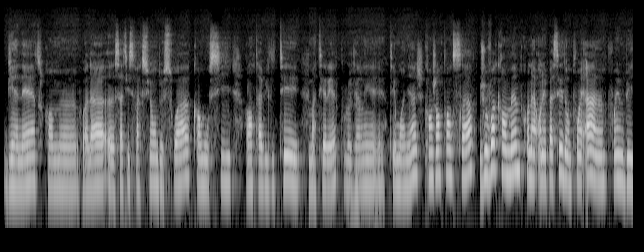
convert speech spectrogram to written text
bien-être, comme euh, voilà satisfaction de soi, comme aussi rentabilité matérielle pour le mhm. dernier témoignage. Quand j'entends ça, je vois quand même qu'on on est passé d'un point A à un point B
